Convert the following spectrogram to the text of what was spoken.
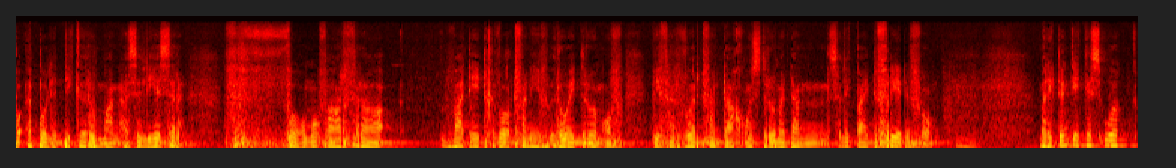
'n politieke roman as 'n leser vir hom of haar vra wat het geword van die rooi droom of wie verwoord vandag ons drome dan sal ek baie tevrede voel. Maar ek dink ek is ook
